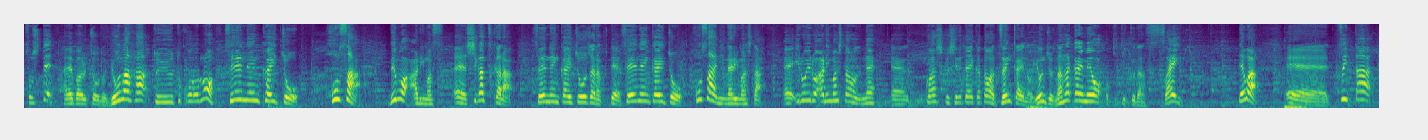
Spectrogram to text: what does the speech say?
そしてハイバル町の与那覇というところの青年会長補佐でもあります、えー、4月から青年会長じゃなくて青年会長補佐になりました。えー、いろいろありましたのでね、えー、詳しく知りたい方は前回の47回目をお聞きください。では、えー、ツイッター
